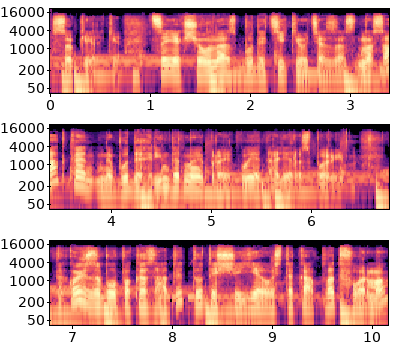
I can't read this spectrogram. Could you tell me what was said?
сокирки. Це якщо у нас буде тільки оця насадка, не буде гріндерної, про яку я далі розповім. Також забув показати: тут ще є ось така платформа.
